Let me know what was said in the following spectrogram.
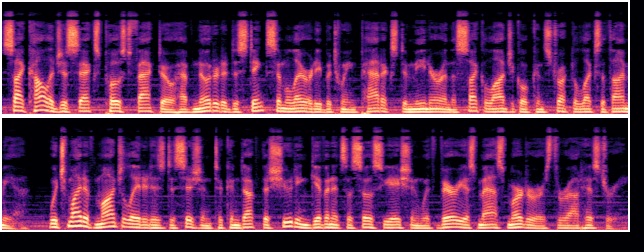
Psychologists ex post facto have noted a distinct similarity between Paddock's demeanor and the psychological construct alexithymia, which might have modulated his decision to conduct the shooting given its association with various mass murderers throughout history.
